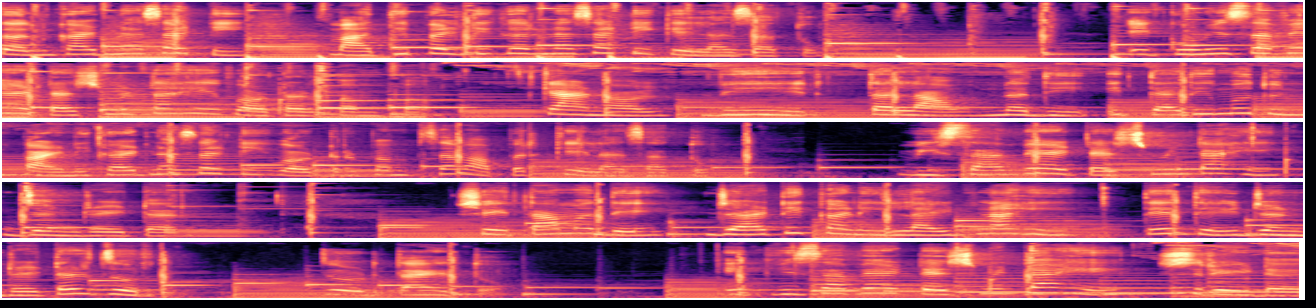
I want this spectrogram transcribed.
तण काढण्यासाठी माती पलटी करण्यासाठी केला जातो. एकोणीसावे अटॅचमेंट आहे वॉटर पंप कॅनॉल विहीर तलाव नदी इत्यादीमधून पाणी काढण्यासाठी वॉटर पंपचा वापर केला जातो. विसावे अटॅचमेंट आहे जनरेटर शेतामध्ये ज्या ठिकाणी लाइट नाही तेथे जनरेटर जोड जोडता येतो. एकविसावे अटॅचमेंट आहे श्रेडर.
